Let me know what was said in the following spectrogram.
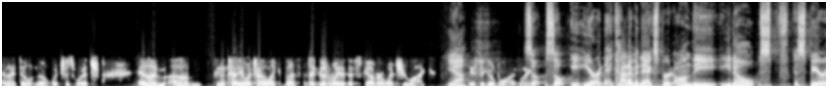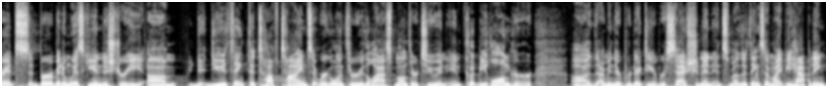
and I don't know which is which. And I'm um, going to tell you which I like best. It's a good way to discover what you like Yeah. is to go blindly. So, so you're an, kind of an expert on the, you know, sp- spirits, bourbon, and whiskey industry. Um, do, do you think the tough times that we're going through the last month or two, and, and could be longer? Uh, I mean, they're predicting a recession and, and some other things that might be happening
